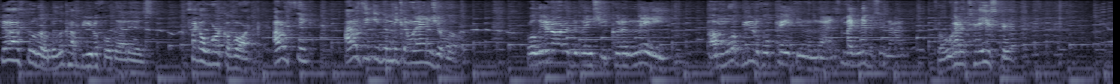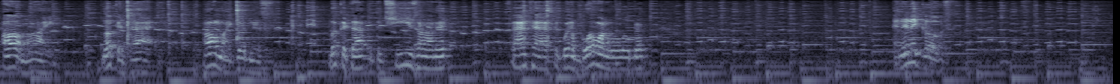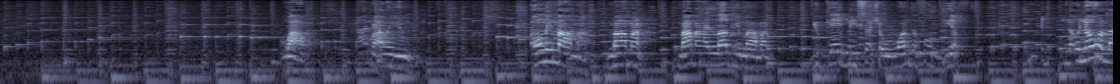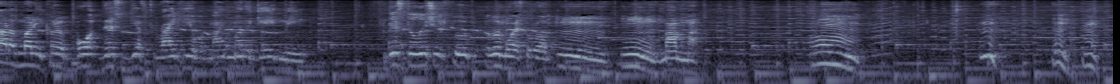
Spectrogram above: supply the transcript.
Just a little bit. Look how beautiful that is. It's like a work of art. I don't think, I don't think even Michelangelo or Leonardo da Vinci could have made a more beautiful painting than that. It's magnificent. So we're gonna taste it. Oh my, look at that. Oh my goodness. Look at that with the cheese on it. Fantastic. We're gonna blow on it a little bit. And then it goes. Wow. I'm telling you, only mama, mama, mama, I love you, mama. You gave me such a wonderful gift. No, no amount of money could have bought this gift right here, what my mother gave me. This delicious food, a little more escarole. Mmm, mmm, mama. Mmm. Mmm, mmm, mmm.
